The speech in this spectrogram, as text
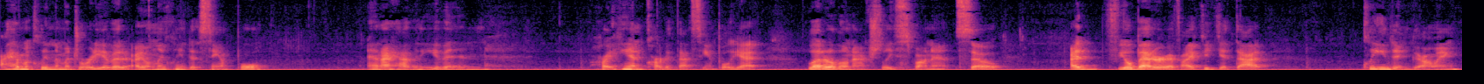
I haven't cleaned the majority of it. I only cleaned a sample, and I haven't even hand carded that sample yet, let alone actually spun it. So I'd feel better if I could get that cleaned and going.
